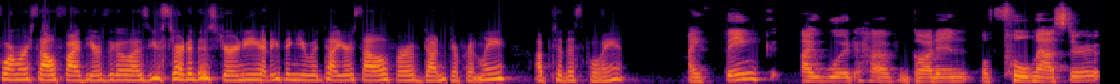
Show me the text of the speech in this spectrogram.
former self five years ago as you started this journey? Anything you would tell yourself or have done differently up to this point? I think I would have gotten a full master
